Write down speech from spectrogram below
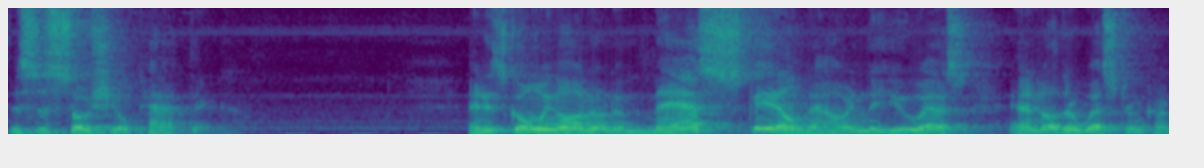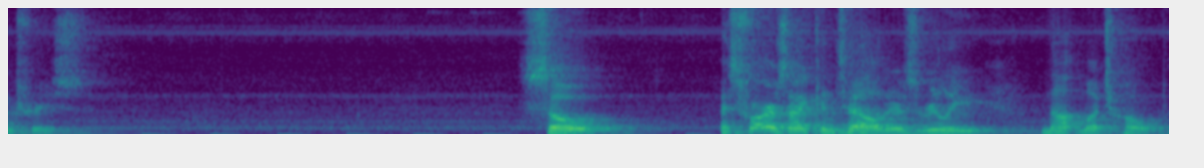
This is sociopathic. And it's going on on a mass scale now in the US and other Western countries. So, as far as I can tell, there's really not much hope.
